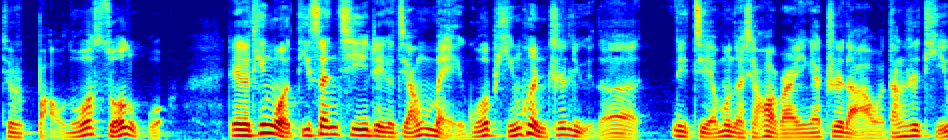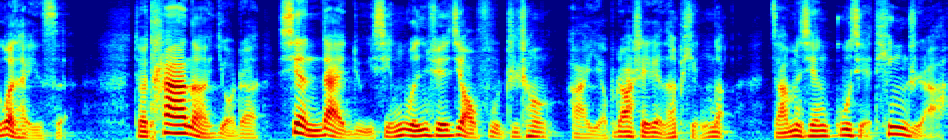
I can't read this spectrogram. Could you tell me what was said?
就是保罗·索鲁。这个听过第三期这个讲美国贫困之旅的那节目的小伙伴应该知道啊，我当时提过他一次。就他呢，有着现代旅行文学教父之称啊，也不知道谁给他评的，咱们先姑且听之啊。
